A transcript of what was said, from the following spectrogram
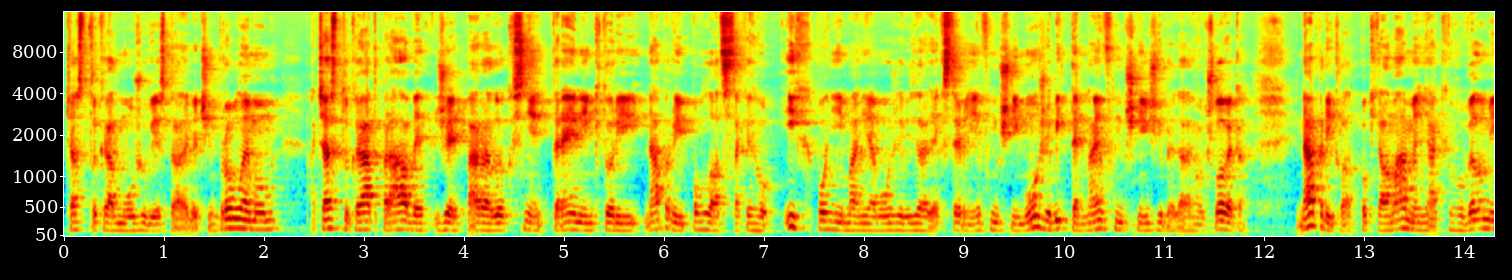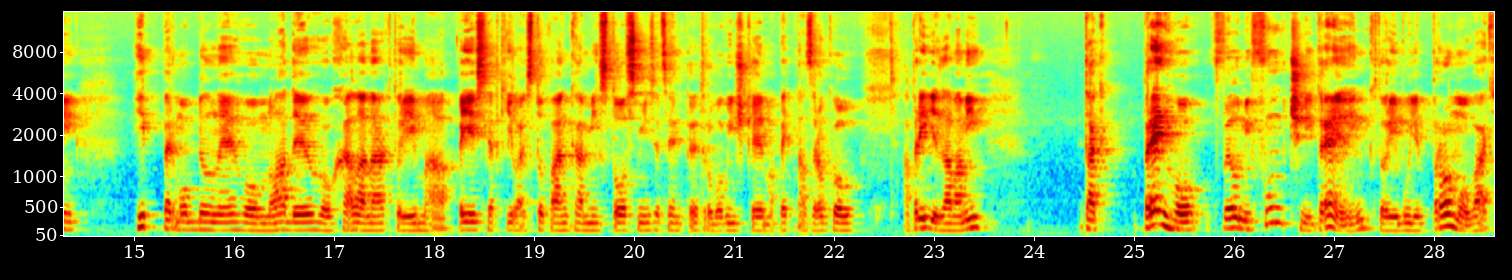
Častokrát môžu viesť práve väčším problémom a častokrát práve, že paradoxne tréning, ktorý na prvý pohľad z takého ich ponímania môže vyzerať extrémne nefunkčný, môže byť ten najfunkčnejší pre daného človeka. Napríklad, pokiaľ máme nejakého veľmi hypermobilného mladého chalana, ktorý má 50 kg aj stopánkami, 180 cm vo výške, má 15 rokov a príde za vami, tak pre ňoho veľmi funkčný tréning, ktorý bude promovať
